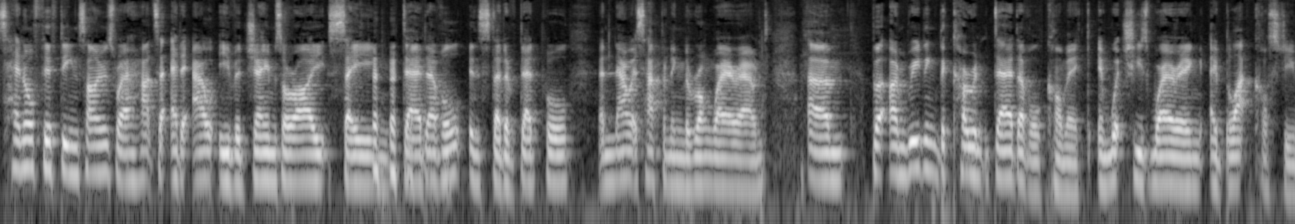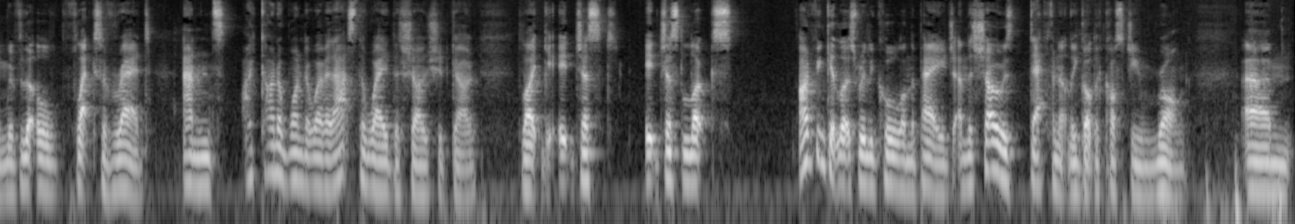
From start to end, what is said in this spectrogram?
10 or 15 times where I had to edit out either James or I saying Daredevil instead of Deadpool, and now it's happening the wrong way around. Um, but I'm reading the current Daredevil comic in which he's wearing a black costume with little flecks of red, and I kind of wonder whether that's the way the show should go. Like, it just, it just looks. I think it looks really cool on the page, and the show has definitely got the costume wrong. Um,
